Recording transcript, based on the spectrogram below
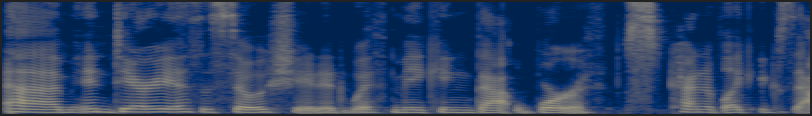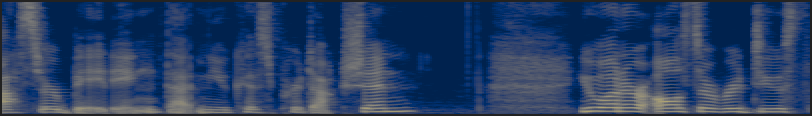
Um, and dairy is associated with making that worse, kind of like exacerbating that mucus production. You want to also reduce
